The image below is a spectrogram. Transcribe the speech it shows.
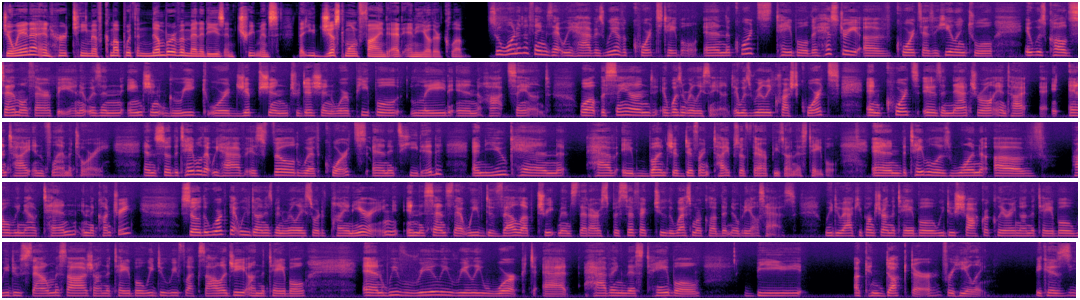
Joanna and her team have come up with a number of amenities and treatments that you just won't find at any other club. So, one of the things that we have is we have a quartz table. And the quartz table, the history of quartz as a healing tool, it was called psammotherapy. And it was an ancient Greek or Egyptian tradition where people laid in hot sand well, the sand, it wasn't really sand. It was really crushed quartz, and quartz is a natural anti anti-inflammatory. And so the table that we have is filled with quartz and it's heated and you can have a bunch of different types of therapies on this table. And the table is one of probably now 10 in the country. So the work that we've done has been really sort of pioneering in the sense that we've developed treatments that are specific to the Westmoor Club that nobody else has. We do acupuncture on the table, we do chakra clearing on the table, we do sound massage on the table, we do reflexology on the table. And we've really, really worked at having this table be a conductor for healing because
